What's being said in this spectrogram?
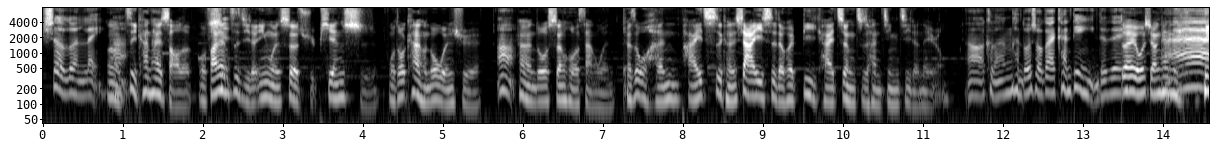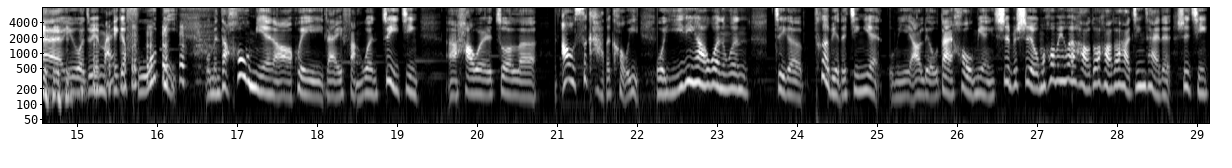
社论类，嗯，嗯自己看太少了。我发现自己的英文摄取偏食，我都看很多文学，嗯，看很多生活散文，可是我很排斥，可能下意识的会避开政治和经济的内容。啊、呃，可能很多时候都在看电影，对不对？对，我喜欢看电影。哎，因为我这边埋一个伏笔，我们到后面啊会来访问最近啊，浩尔做了奥斯卡的口译，我一定要问问这个特别的经验，我们也要留待后面，是不是？我们后面会有好多好多好精彩的事情，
